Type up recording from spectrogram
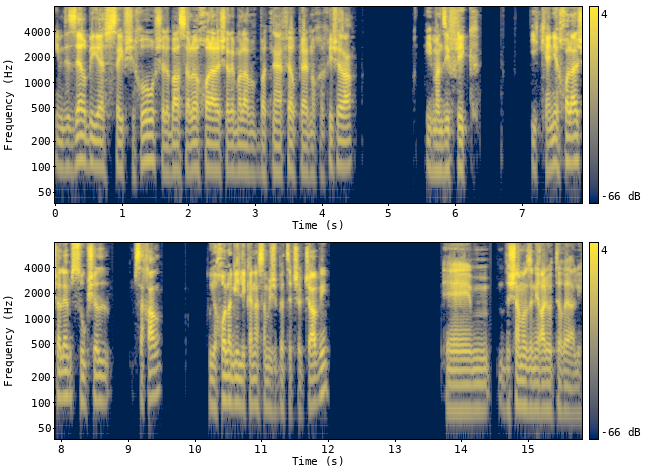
עם דזרבי יש סעיף שחרור שלברסה לא יכולה לשלם עליו בתנאי הפייר פליי הנוכחי שלה. עם מנזי פליק היא כן יכולה לשלם סוג של שכר. הוא יכול נגיד להיכנס למשבצת של צ'אבי. אה, ושם זה נראה לי יותר ריאלי.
